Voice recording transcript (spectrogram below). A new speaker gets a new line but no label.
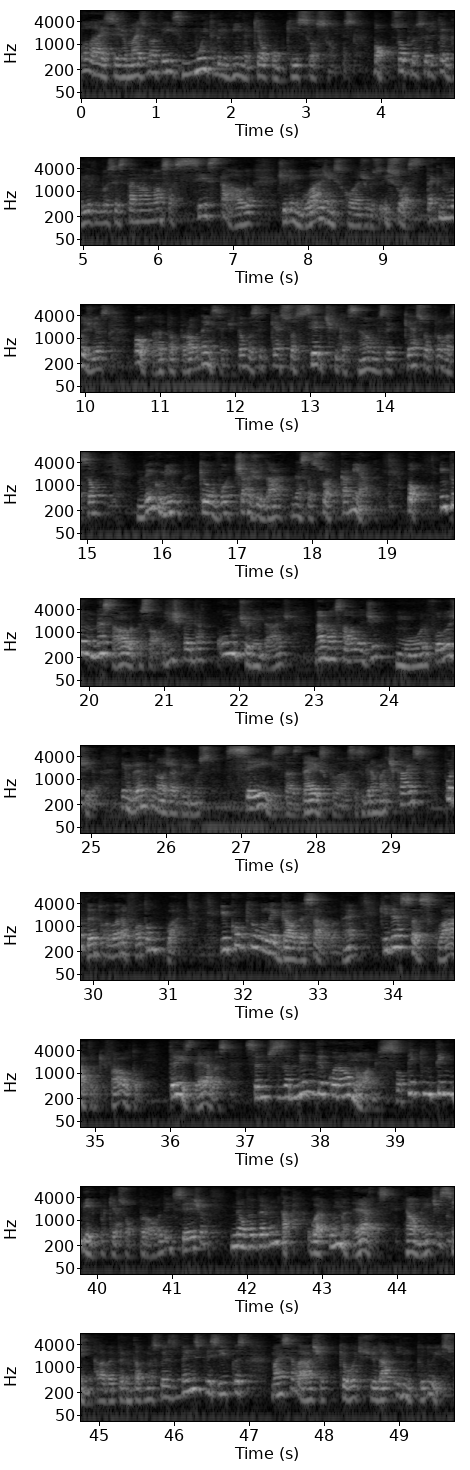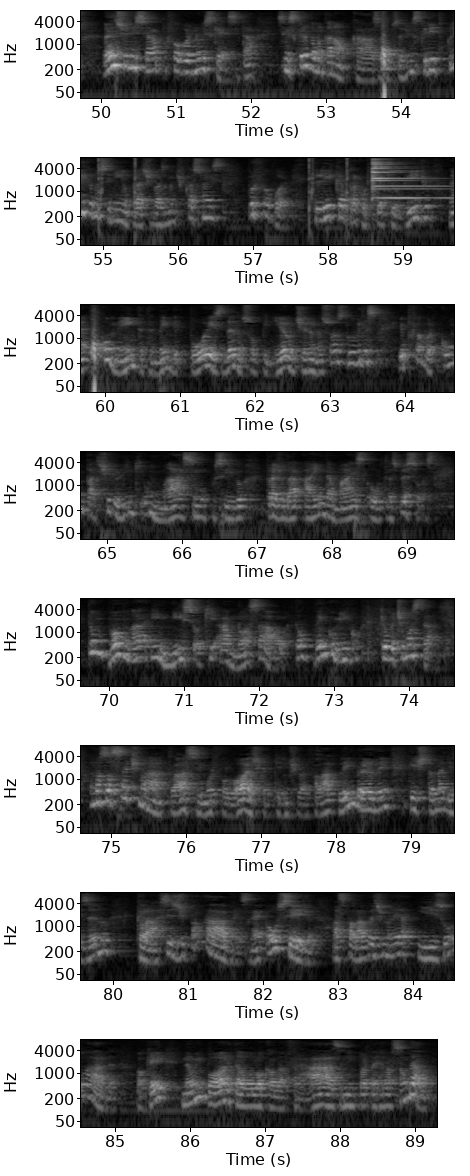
Olá e seja mais uma vez muito bem-vindo aqui ao Conquiste Seus Sonhos. Bom, sou o professor Heitor Grilo e você está na nossa sexta aula de linguagens, códigos e suas tecnologias voltada para a prova da INSET. Então você quer sua certificação, você quer sua aprovação, vem comigo que eu vou te ajudar nessa sua caminhada. Bom, então nessa aula, pessoal, a gente vai dar continuidade na nossa aula de morfologia. Lembrando que nós já vimos seis das dez classes gramaticais, portanto, agora faltam quatro. E qual que é o legal dessa aula? Né? Que dessas quatro que faltam, três delas você não precisa nem decorar o nome, só tem que entender, porque a sua prova de enseja não vai perguntar. Agora, uma delas, realmente sim, ela vai perguntar algumas coisas bem específicas, mas relaxa que eu vou te ajudar em tudo isso. Antes de iniciar, por favor, não esquece, tá? Se inscreva no canal caso não seja inscrito, clica no sininho para ativar as notificações. Por favor, clica para curtir aqui o vídeo, né? comenta também depois, dando sua opinião, tirando as suas dúvidas e, por favor, compartilhe o link o máximo possível para ajudar ainda mais outras pessoas. Então vamos lá, início aqui a nossa aula. Então vem comigo que eu vou te mostrar. A nossa sétima classe morfológica que a gente vai falar, lembrando hein, que a gente está analisando classes de palavras, né? ou seja, as palavras de maneira isolada, ok? Não importa o local da frase, não importa a relação dela,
